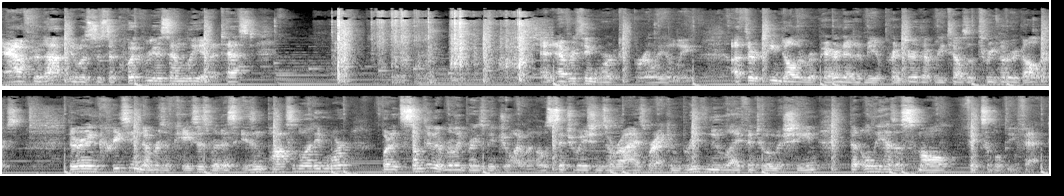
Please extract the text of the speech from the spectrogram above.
After that, it was just a quick reassembly and a test and everything worked brilliantly. A $13 repair netted me a printer that retails at $300. There are increasing numbers of cases where this isn't possible anymore, but it's something that really brings me joy when those situations arise where I can breathe new life into a machine that only has a small, fixable defect.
